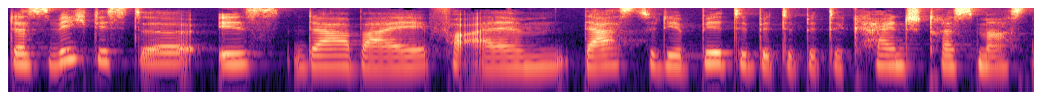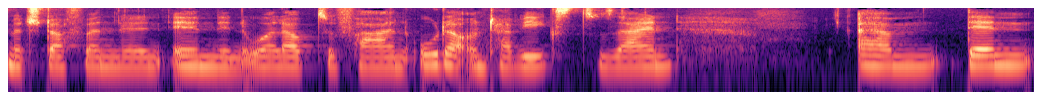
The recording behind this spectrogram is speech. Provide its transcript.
das Wichtigste ist dabei vor allem, dass du dir bitte, bitte, bitte keinen Stress machst, mit Stoffwindeln in den Urlaub zu fahren oder unterwegs zu sein. Ähm, denn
